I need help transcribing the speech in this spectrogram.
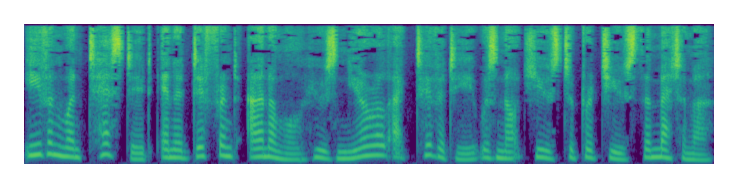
even when tested in a different animal whose neural activity was not used to produce the metamer.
